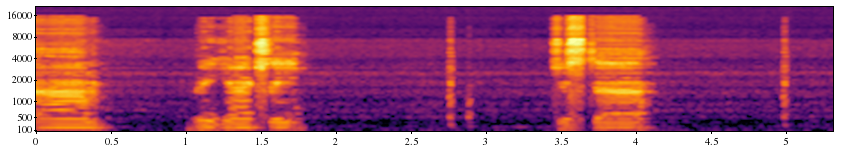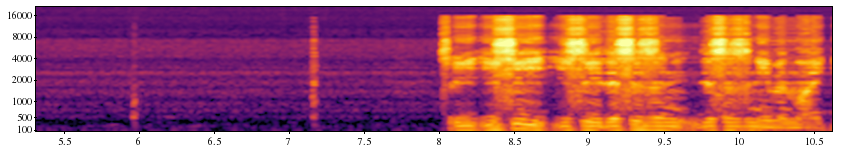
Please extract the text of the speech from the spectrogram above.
Um, we can actually just uh, So you, you see, you see, this isn't this isn't even like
